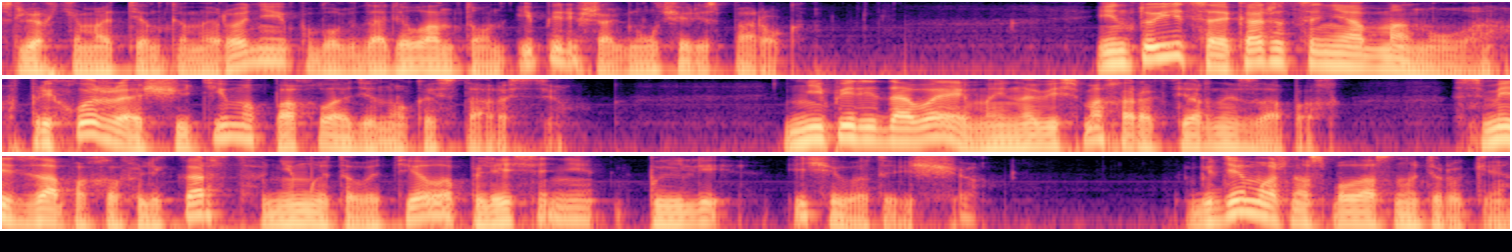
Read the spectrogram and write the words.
с легким оттенком иронии поблагодарил Антон и перешагнул через порог. Интуиция, кажется, не обманула. В прихожей ощутимо пахло одинокой старостью. Непередаваемый, но весьма характерный запах. Смесь запахов лекарств, немытого тела, плесени, пыли и чего-то еще. «Где можно сполоснуть руки?»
